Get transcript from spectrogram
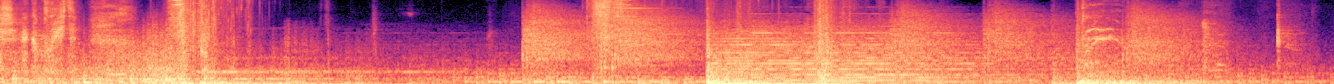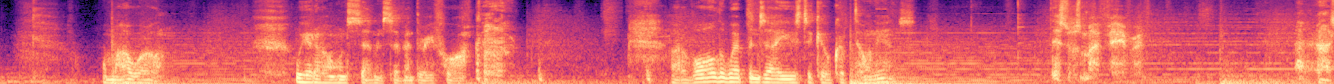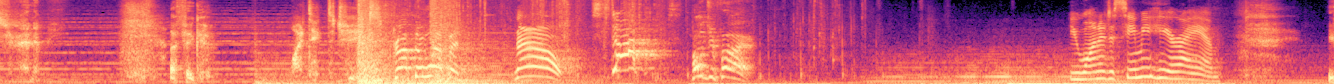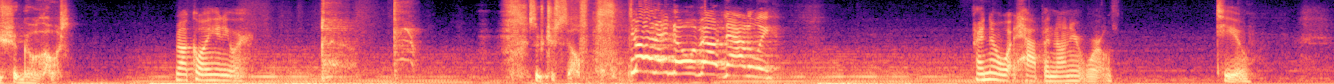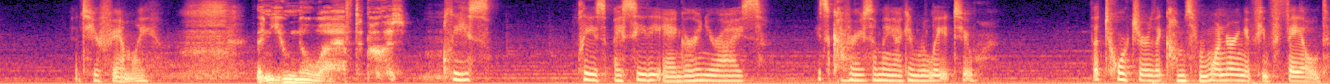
Mission incomplete. On my world, we had our own 7734. Out of all the weapons I used to kill Kryptonians, this was my favorite. I'm not your enemy. I figure, why take the chance? Drop the weapon! Now! Stop! Hold your fire! You wanted to see me? Here I am. You should go, Lois. I'm not going anywhere. Suit yourself. John, I know about Natalie. I know what happened on your world. To you. And to your family. Then you know why I have to do this. Please. Please, I see the anger in your eyes. It's covering something I can relate to. The torture that comes from wondering if you failed.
